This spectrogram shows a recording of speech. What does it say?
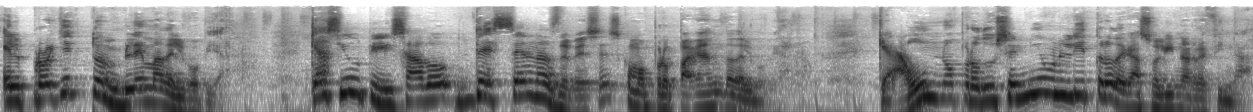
el proyecto emblema del gobierno, que ha sido utilizado decenas de veces como propaganda del gobierno, que aún no produce ni un litro de gasolina refinada,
